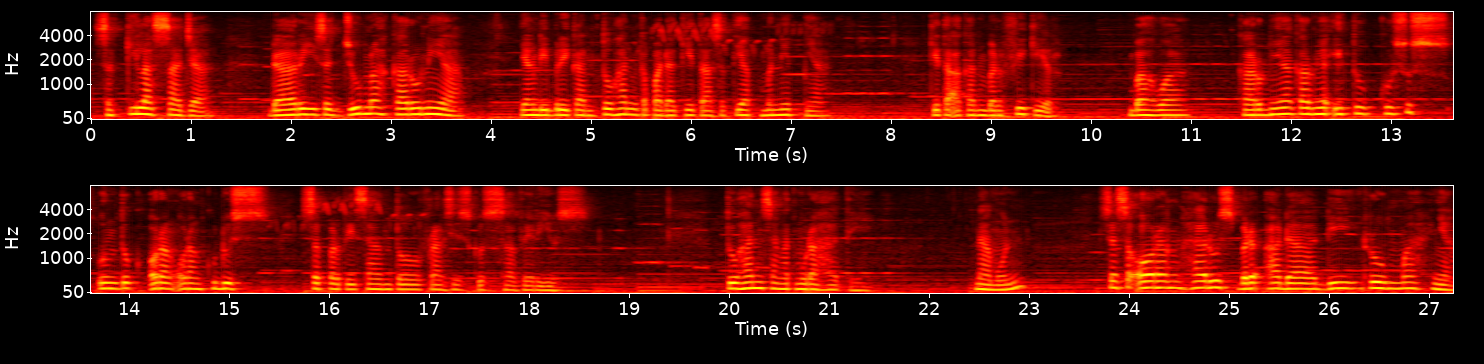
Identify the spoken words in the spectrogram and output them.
sekilas saja dari sejumlah karunia yang diberikan Tuhan kepada kita setiap menitnya, kita akan berpikir bahwa karunia-karunia itu khusus untuk orang-orang kudus seperti Santo Fransiskus Saverius. Tuhan sangat murah hati namun, seseorang harus berada di rumahnya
